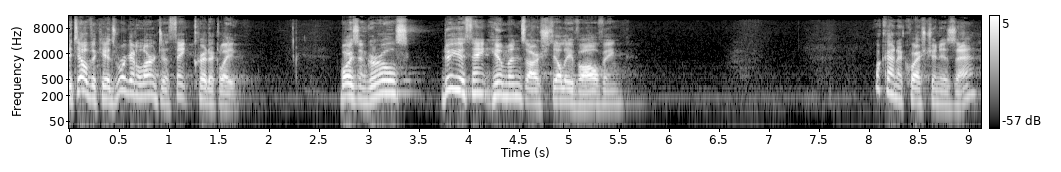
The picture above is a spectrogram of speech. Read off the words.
they tell the kids, we're going to learn to think critically. Boys and girls, do you think humans are still evolving? What kind of question is that?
